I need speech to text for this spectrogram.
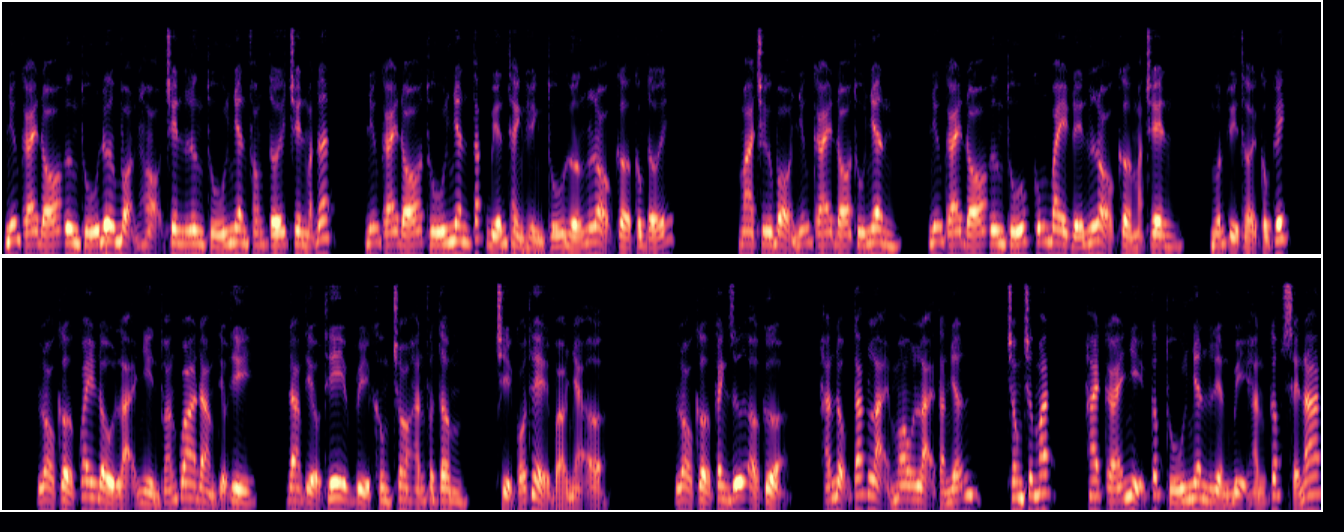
Những cái đó ưng thú đưa bọn họ trên lưng thú nhân phóng tới trên mặt đất, những cái đó thú nhân tắc biến thành hình thú hướng lỏ cờ công tới. Mà trừ bỏ những cái đó thú nhân, những cái đó ưng thú cũng bay đến lọ cờ mặt trên, muốn tùy thời công kích. lọ cờ quay đầu lại nhìn thoáng qua đàm tiểu thi, đàm tiểu thi vì không cho hắn phân tâm, chỉ có thể vào nhà ở. Lò cờ canh giữ ở cửa, hắn động tác lại mau lại tàn nhẫn, trong trước mắt, hai cái nhị cấp thú nhân liền bị hắn cấp xé nát.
